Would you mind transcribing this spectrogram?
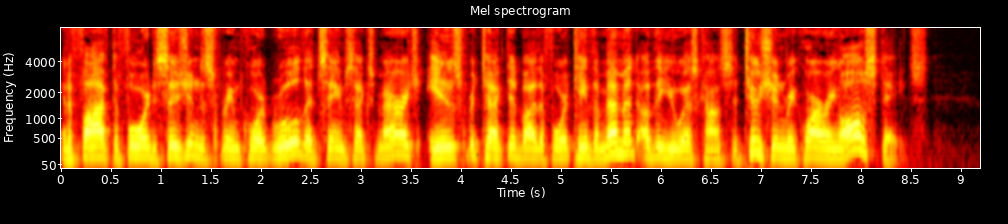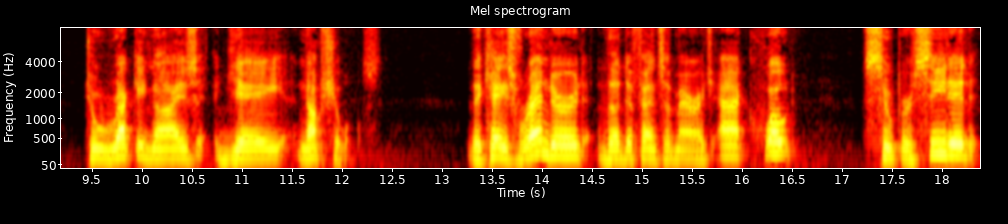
In a 5 to 4 decision, the Supreme Court ruled that same sex marriage is protected by the 14th Amendment of the U.S. Constitution, requiring all states to recognize gay nuptials. The case rendered the Defense of Marriage Act, quote, superseded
